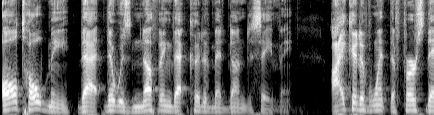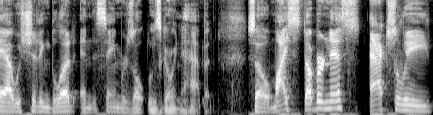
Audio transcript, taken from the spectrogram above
all told me that there was nothing that could have been done to save me. I could have went the first day I was shitting blood and the same result was going to happen. So my stubbornness actually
